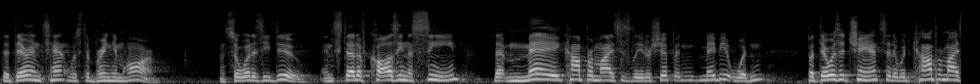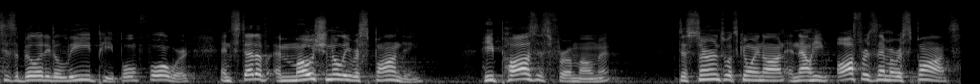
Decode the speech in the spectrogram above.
that their intent was to bring him harm. And so what does he do? Instead of causing a scene that may compromise his leadership, and maybe it wouldn't, but there was a chance that it would compromise his ability to lead people forward. Instead of emotionally responding, he pauses for a moment, discerns what's going on, and now he offers them a response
